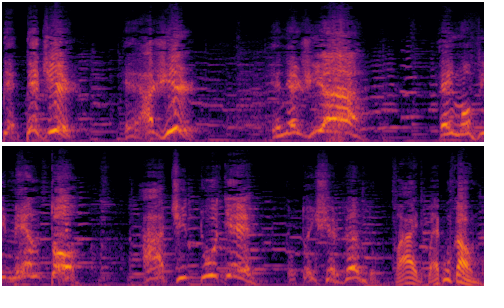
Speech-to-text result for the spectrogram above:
pe- pedir, é agir, energia em movimento, a atitude, tô enxergando, Vai, vai com calma.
